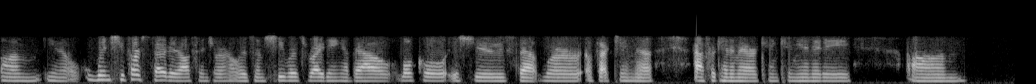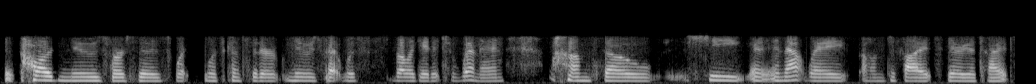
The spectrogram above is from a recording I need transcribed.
um, you know, when she first started off in journalism, she was writing about local issues that were affecting the African American community. Um, hard news versus what was considered news that was relegated to women. Um, so she, in that way, um, defied stereotypes.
